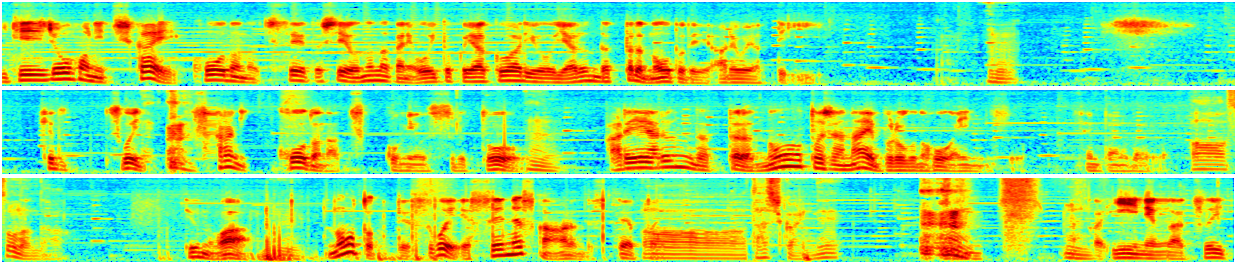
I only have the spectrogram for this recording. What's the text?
一次情報に近い高度の知性として世の中に置いとく役割をやるんだったらノートであれをやっていい。うんけど、すごい、さらに高度なツッコミをすると、うんあれやるんだったらノートじゃないブログの方がいいんですよ。先輩の場合は。ああそうなんだ、っていうのは、うん、ノートってすごい SNS 感あるんですって、やっぱり。ああ確かにねうんなんかいいねがつい好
